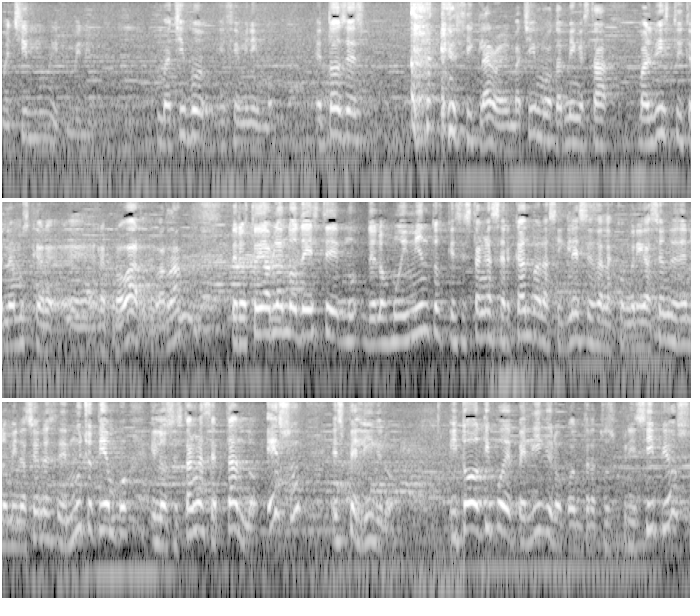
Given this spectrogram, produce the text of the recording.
Machismo y feminismo. Machismo y feminismo. Entonces, sí, claro, el machismo también está mal visto y tenemos que eh, reprobarlo, ¿verdad? Pero estoy hablando de, este, de los movimientos que se están acercando a las iglesias, a las congregaciones, denominaciones de mucho tiempo y los están aceptando. Eso es peligro. Y todo tipo de peligro contra tus principios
